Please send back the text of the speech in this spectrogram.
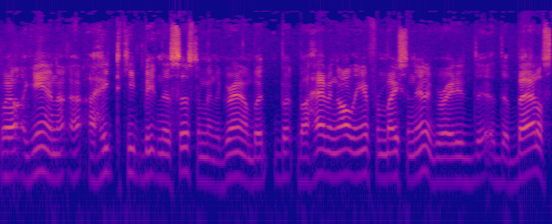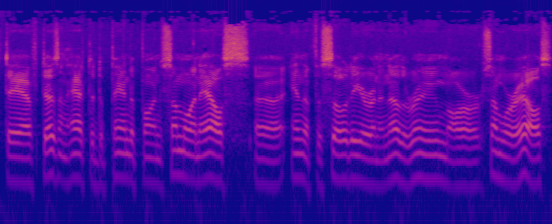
Well, again, I, I hate to keep beating this system in the ground, but, but by having all the information integrated, the, the battle staff doesn't have to depend upon someone else uh, in the facility or in another room or somewhere else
